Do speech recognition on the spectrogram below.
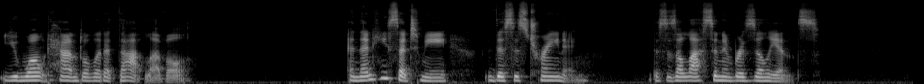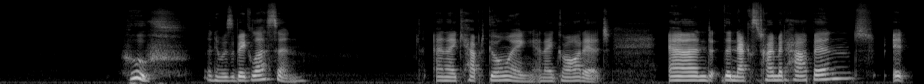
you won't handle it at that level. And then he said to me, This is training. This is a lesson in resilience. Whew. And it was a big lesson. And I kept going and I got it. And the next time it happened, it,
